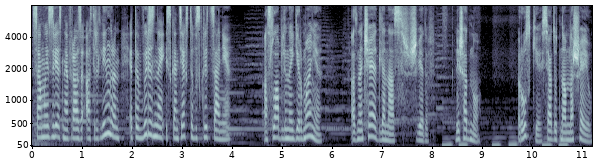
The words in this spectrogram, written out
Самая известная фраза Астрид Лингрен – это вырезанное из контекста восклицание. «Ослабленная Германия означает для нас, шведов, лишь одно – русские сядут нам на шею.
